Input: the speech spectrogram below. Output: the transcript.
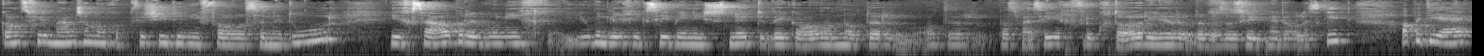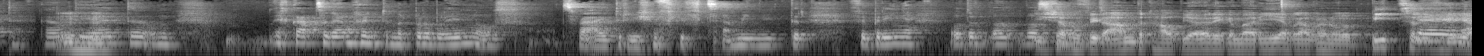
ganz viele Menschen machen verschiedene Phasen durch. Ich selber, als ich Jugendliche war, bin ich nicht vegan oder, oder was weiß ich, Fruktarier oder was es heute nicht alles gibt. Aber Diäten, gell? Mhm. Diäten. Und ich glaube, zu dem könnten wir problemlos zwei, drei, 15 Minuten verbringen. Oder was ist aber bei der anderthalbjährigen Maria aber noch ein bisschen genau,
